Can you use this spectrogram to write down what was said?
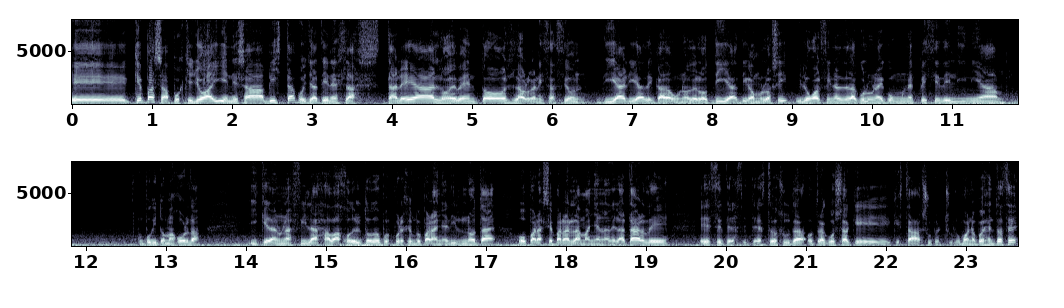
Eh, ¿Qué pasa? Pues que yo ahí en esa vista pues ya tienes las tareas, los eventos, la organización diaria de cada uno de los días, digámoslo así, y luego al final de la columna hay como una especie de línea un poquito más gorda y quedan unas filas abajo del todo, pues por ejemplo para añadir notas o para separar la mañana de la tarde, etcétera, etcétera. Esto es otra, cosa que, está súper chulo. Bueno, pues entonces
